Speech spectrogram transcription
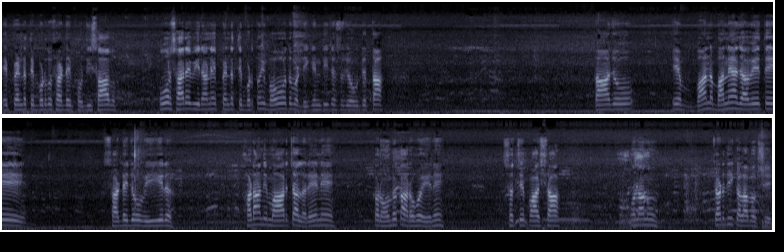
ਇਹ ਪਿੰਡ ਤਿੱਬੜ ਤੋਂ ਸਾਡੇ ਫੌਜੀ ਸਾਹਿਬ, ਹੋਰ ਸਾਰੇ ਵੀਰਾਂ ਨੇ ਪਿੰਡ ਤਿੱਬੜ ਤੋਂ ਹੀ ਬਹੁਤ ਵੱਡੀ ਗਿਣਤੀ 'ਚ ਸਹਿਯੋਗ ਦਿੱਤਾ। ਤਾਂ ਜੋ ਇਹ ਬੰਨ ਬੰਨਿਆ ਜਾਵੇ ਤੇ ਸਾਡੇ ਜੋ ਵੀਰ ਹੜਾਂ ਦੀ ਮਾਰ ਝੱਲ ਰਹੇ ਨੇ, ਘਰੋਂ ਬੇਘਰ ਹੋਏ ਨੇ, ਸੱਚੇ ਪਾਤਸ਼ਾਹ ਉਹਨਾਂ ਨੂੰ ਚੜ੍ਹਦੀ ਕਲਾ ਬਖਸ਼ੇ।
